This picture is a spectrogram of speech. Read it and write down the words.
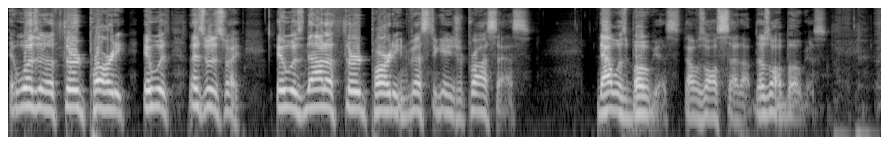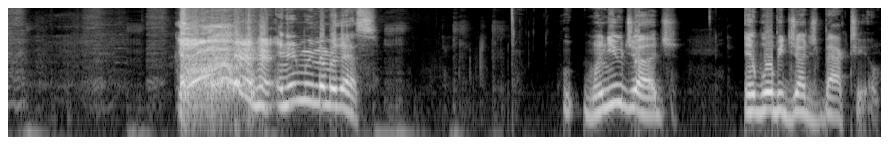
it wasn't a third party. It was let's put it this way. It was not a third party investigation process. That was bogus. That was all set up. That was all bogus. and then remember this. When you judge, it will be judged back to you.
